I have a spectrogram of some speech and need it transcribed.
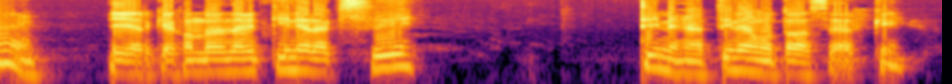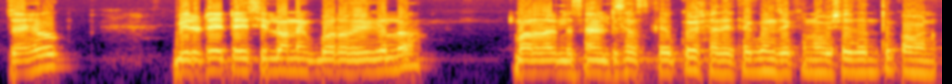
হ্যাঁ। এই আর কি, এখন ধরেন আমি তিনে রাখছি। তিনে হ্যাঁ তিনের মতো আছে আর কি। যাই হোক, ভিডিওটা এটাই ছিল, অনেক বড় হয়ে গেল। ভালো লাগলে চ্যানেলটি সাবস্ক্রাইব করে সাথে থাকবেন যে কোনো বিষয় জানতে কমেন্ট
